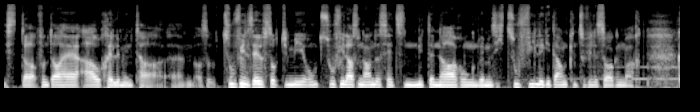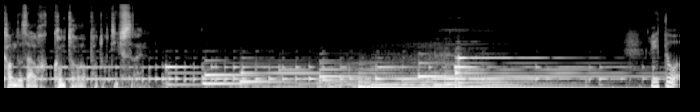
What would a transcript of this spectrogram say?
ist da von daher auch elementar. Ähm, also zu viel Selbstoptimierung, zu viel Auseinandersetzen mit der Nahrung und wenn man sich zu viele Gedanken, zu viele Sorgen macht, kann das auch kontraproduktiv sein. Reto,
